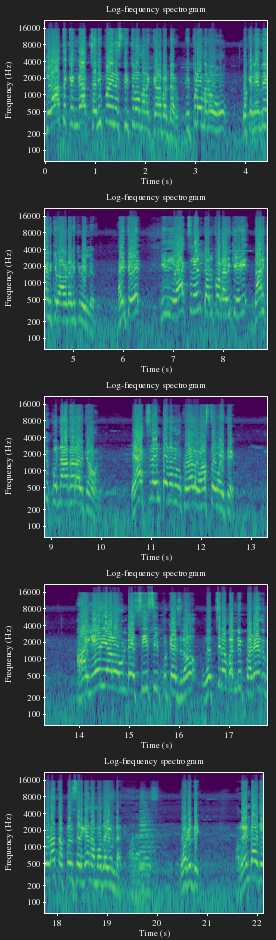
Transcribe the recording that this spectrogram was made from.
కిరాతకంగా చనిపోయిన స్థితిలో మనకు కనబడ్డారు. ఇప్పుడే మనం ఒక నిర్ణయానికి రావడానికి వెళ్ళలేదు అయితే ఇది యాక్సిడెంట్ అనుకోవడానికి దానికి కొన్ని ఆధారాలు కావాలి. యాక్సిడెంట్ అనేది ఒకవేళ వాస్తవం అయితే ఆ ఏరియాలో ఉండే సీసీ ఫుటేజ్లో వచ్చిన బండి పడేది కూడా తప్పనిసరిగా నమోదై ఉండాలి. ఒకటి. రెండోది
